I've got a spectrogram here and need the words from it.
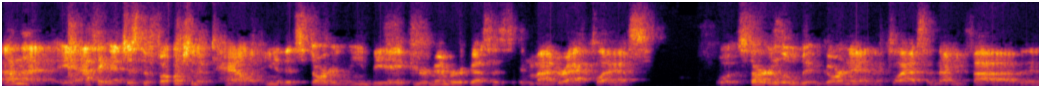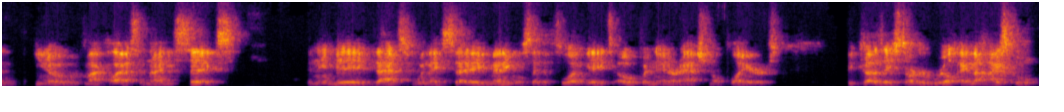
I'm not. You know, I think that's just the function of talent. You know, that started in the NBA. If you remember, Augustus, in my draft class, well, it started a little bit in Garnett in the class of '95, and then you know, with my class of '96 in the NBA, that's when they say many will say the floodgates open to international players because they started real in the high school,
